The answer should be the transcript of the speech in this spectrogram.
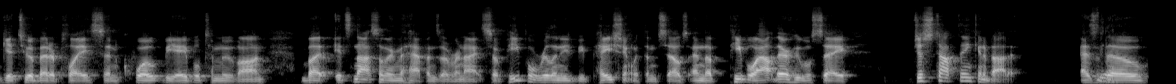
get to a better place and quote be able to move on but it's not something that happens overnight so people really need to be patient with themselves and the people out there who will say just stop thinking about it as yeah. though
